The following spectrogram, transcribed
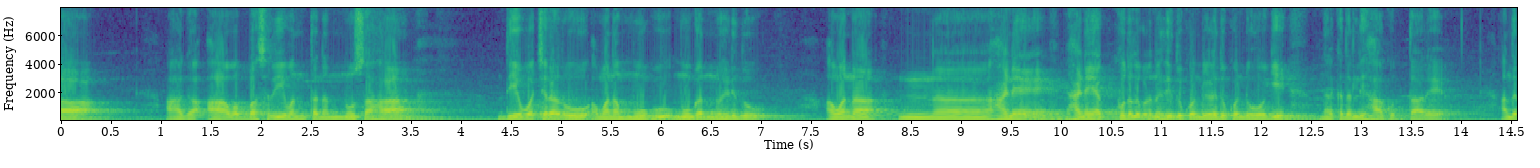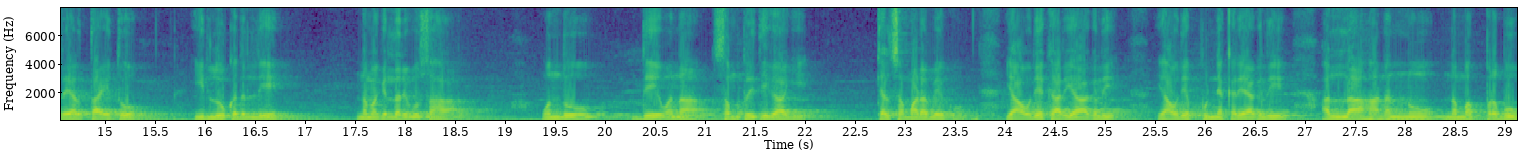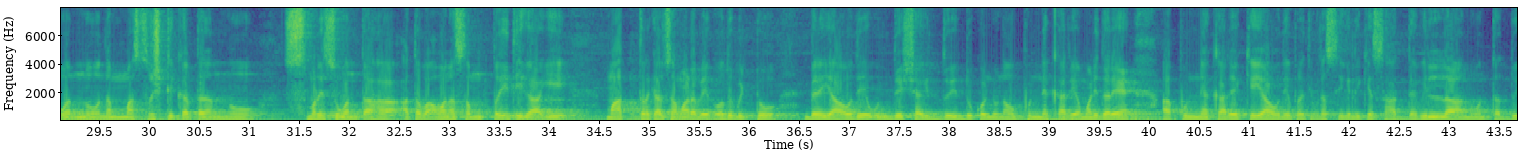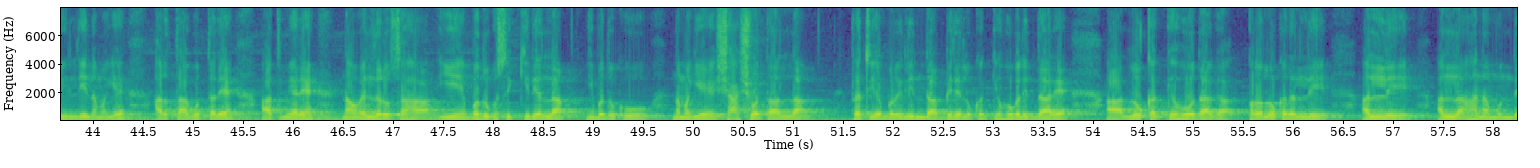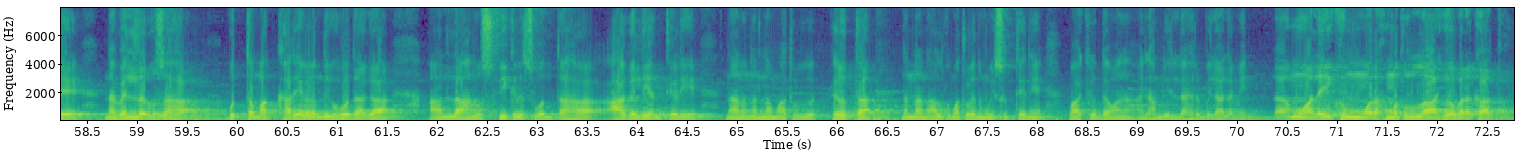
ಆಗ ಆ ಒಬ್ಬ ಶ್ರೀವಂತನನ್ನು ಸಹ ದೇವಚರರು ಅವನ ಮೂಗು, ಮೂಗನ್ನು ಹಿಡಿದು, ಅವನ ಹಣೆ, ಹಣೆಯ ಕೂದಲುಗಳನ್ನು ಹಿಡಿದುಕೊಂಡು, ಎಳೆದುಕೊಂಡು ಹೋಗಿ ನರಕದಲ್ಲಿ ಹಾಕುತ್ತಾರೆ. ಅಂದರೆ ಅರ್ಥ ಆಯಿತು. ಈ ಲೋಕದಲ್ಲಿ ನಮಗೆಲ್ಲರಿಗೂ ಸಹ ಒಂದು ದೇವನ ಸಂಪ್ರೀತಿಗಾಗಿ ಕೆಲಸ ಮಾಡಬೇಕು. ಯಾವುದೇ ಕಾರ್ಯ ಆಗಲಿ, ಯಾವುದೇ ಪುಣ್ಯ ಕಾರ್ಯ ಆಗಲಿ, ಅಲ್ಲಾಹನನ್ನು, ನಮ್ಮ ಪ್ರಭುವನ್ನು, ನಮ್ಮ ಸೃಷ್ಟಿಕರ್ತನನ್ನು ಸ್ಮರಿಸುವಂತಹ ಅಥವಾ ಅವನ ಸಂಪ್ರೀತಿಗಾಗಿ ಮಾತ್ರ ಕೆಲಸ ಮಾಡಬೇಕು. ಅದು ಬಿಟ್ಟು ಬೇರೆ ಯಾವುದೇ ಉದ್ದೇಶ ಇದ್ದು ಇದ್ದುಕೊಂಡು ನಾವು ಪುಣ್ಯ ಕಾರ್ಯ ಮಾಡಿದರೆ ಆ ಪುಣ್ಯ ಕಾರ್ಯಕ್ಕೆ ಯಾವುದೇ ಪ್ರತಿಫಲ ಸಿಗಲಿಕ್ಕೆ ಸಾಧ್ಯವಿಲ್ಲ ಅನ್ನುವಂಥದ್ದು ಇಲ್ಲಿ ನಮಗೆ ಅರ್ಥ ಆಗುತ್ತದೆ. ಆತ್ಮೀಯರೇ, ನಾವೆಲ್ಲರೂ ಸಹ ಈ ಬದುಕು ಸಿಕ್ಕಿದೆಯಲ್ಲ, ಈ ಬದುಕು ನಮಗೆ ಶಾಶ್ವತ ಅಲ್ಲ. ಪ್ರತಿಯೊಬ್ಬರು ಇಲ್ಲಿಂದ ಬೇರೆ ಲೋಕಕ್ಕೆ ಹೋಗಲಿದ್ದಾರೆ. ಆ ಲೋಕಕ್ಕೆ ಹೋದಾಗ, ಪರಲೋಕದಲ್ಲಿ ಅಲ್ಲಿ ಅಲ್ಲಾಹನ ಮುಂದೆ ನಾವೆಲ್ಲರೂ ಸಹ ಉತ್ತಮ ಕಾರ್ಯಗಳೊಂದಿಗೆ ಹೋದಾಗ ಅಲ್ಲಾಹನು ಸ್ವೀಕರಿಸುವಂತಹ ಆಗಲಿ ಅಂಥೇಳಿ ನಾನು ನನ್ನ ಮಾತು ಹೇಳುತ್ತಾ ನನ್ನ ನಾಲ್ಕು ಮಾತುಗಳನ್ನು ಮುಗಿಸುತ್ತೇನೆ ವಾಕ್ಯುದ್ದವನ ಅಲ್ಹಮ್ದುಲಿಲ್ಲಾಹಿ ರಬ್ಬಿಲ್ ಆಲಮೀನ್ ಅಸ್ಸಲಾಮು ಅಲೈಕುಂ ವರಹಮತುಲ್ಲಾಹಿ ವಬರಕಾತು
